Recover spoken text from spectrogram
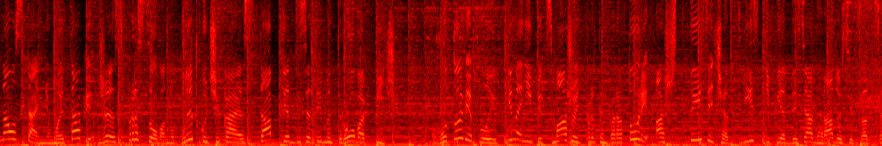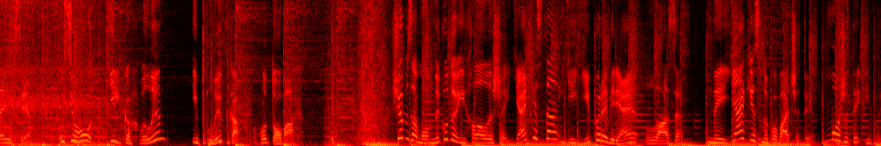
На останньому етапі вже спресовану плитку чекає 150-метрова піч. Готові плитки на ній підсмажують при температурі аж 1250 градусів за Цельсієм. Усього кілька хвилин і плитка готова. Щоб замовнику доїхала лише якісна, її перевіряє лазер. Неякісно побачити можете і ви.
